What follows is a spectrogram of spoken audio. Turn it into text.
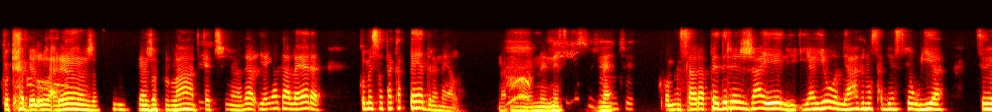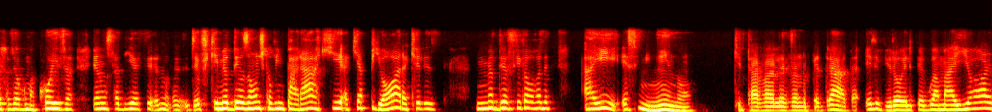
com o cabelo laranja, assim, laranja pro lado, quietinha dela. E aí a galera começou a tacar pedra nela. Na, nesse, isso, né? gente? Começaram a apedrejar ele. E aí eu olhava e não sabia se eu ia se eu ia fazer alguma coisa, eu não sabia, eu fiquei, meu Deus, aonde que eu vim parar? Aqui, aqui é pior, aqueles meu Deus, o que, que eu vou fazer? Aí, esse menino que estava levando pedrada, ele virou, ele pegou a maior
